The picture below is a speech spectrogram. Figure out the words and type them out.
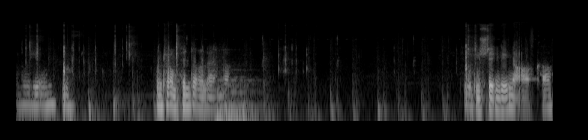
Also hier unten. Unter am hinteren Ende. Hier unten steht ein Gegner AFK.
